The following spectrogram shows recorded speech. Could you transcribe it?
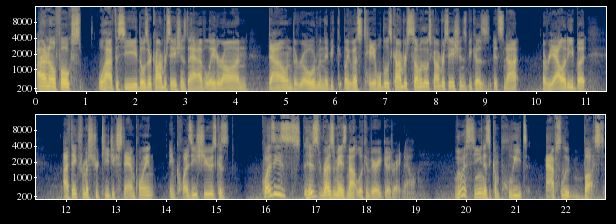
I don't know, folks. We'll have to see. Those are conversations to have later on down the road when they be like, let's table those convers, some of those conversations because it's not a reality. But I think from a strategic standpoint, in Kwesi's shoes because Kwesi's his resume is not looking very good right now. Lewis Cine is a complete, absolute bust.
